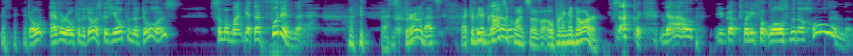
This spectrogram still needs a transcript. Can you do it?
Don't ever open the doors because you open the doors, someone might get their foot in there. That's true. That's that could be a Now- consequence of opening a door. Exactly. Now you've got 20 foot walls with a hole in them.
